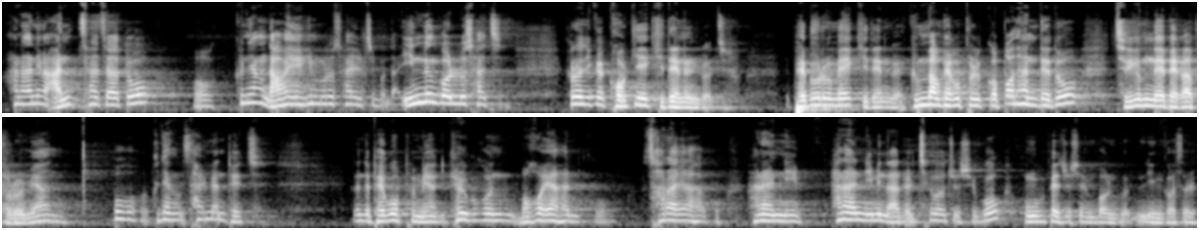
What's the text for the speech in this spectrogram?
하나님 안 찾아도 어, 그냥 나의 힘으로 살지 뭐 있는 걸로 사지. 그러니까 거기에 기대는 거죠. 배부름에 기대는 거예요. 금방 배고플 거 뻔한데도 지금 내 배가 부르면 뭐 그냥 살면 되지. 그런데 배고프면 결국은 먹어야 하고 살아야 하고 하나님 하나님이 나를 채워주시고 공급해 주시는 분인 것을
